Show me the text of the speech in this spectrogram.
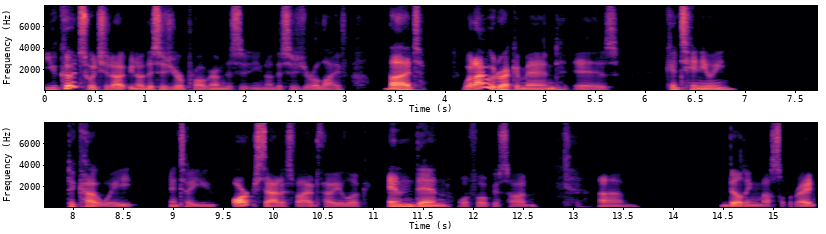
you could switch it up. You know, this is your program. This is, you know, this is your life. But what I would recommend is continuing to cut weight until you are satisfied with how you look. And then we'll focus on um, building muscle, right?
